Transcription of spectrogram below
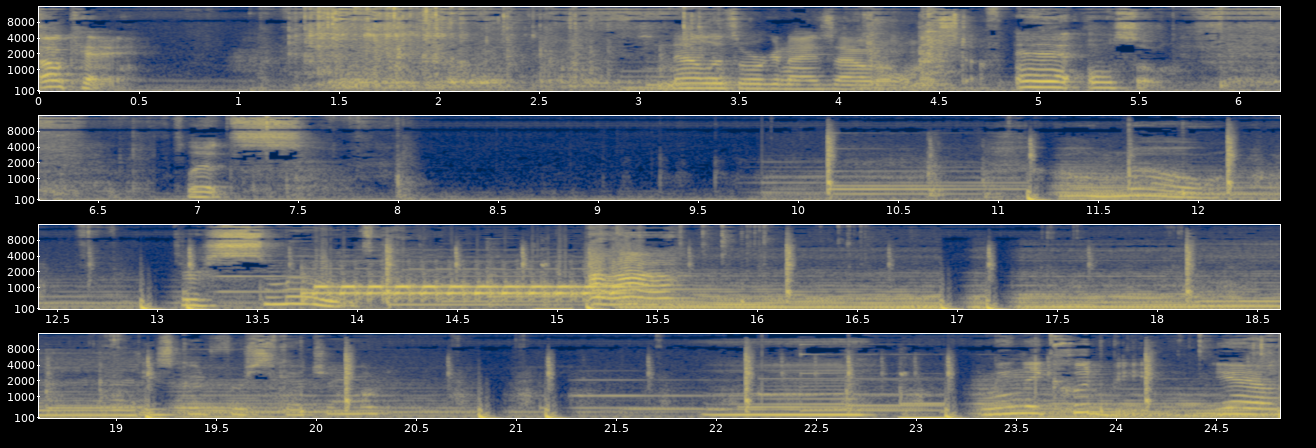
Okay. So now let's organize out all my stuff. And also, let's... Smooth. Ah! Are these good for sketching? Mm, I mean, they could be. Yeah,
